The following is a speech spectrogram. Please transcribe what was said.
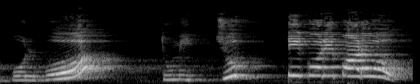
বলব, তুমি চুপটি করে পড়ো।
